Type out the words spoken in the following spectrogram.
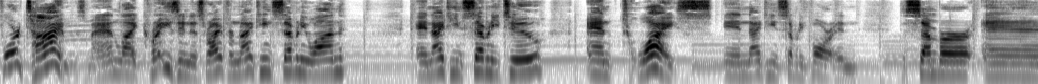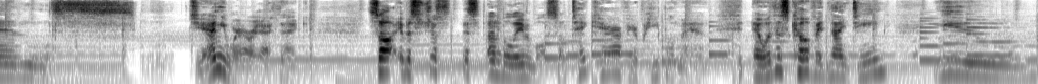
four times, man, like craziness, right? From 1971 and 1972, and twice in 1974 in December and January, I think. So it was just it's unbelievable. So take care of your people, man. And with this COVID 19, you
